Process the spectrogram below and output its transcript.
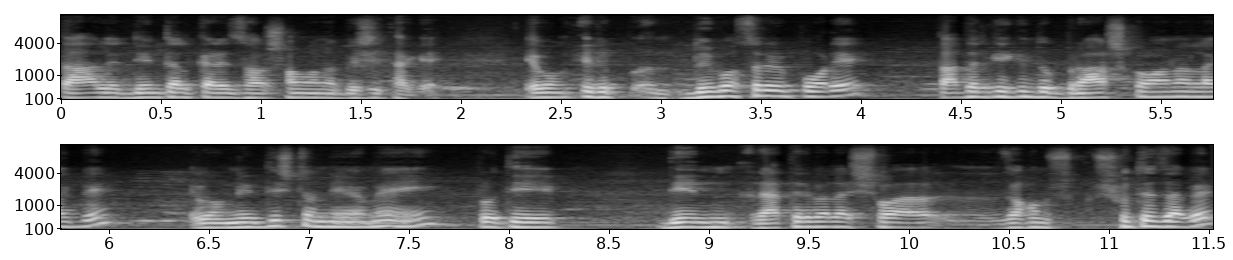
তাহলে ডেন্টাল ক্যারেজ হওয়ার সম্ভাবনা বেশি থাকে। এবং এর দুই বছরের পরে তাদেরকে কিন্তু ব্রাশ করানো লাগবে এবং নির্দিষ্ট নিয়মেই প্রতিদিন রাতের বেলায় শোয়া, যখন শুতে যাবে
